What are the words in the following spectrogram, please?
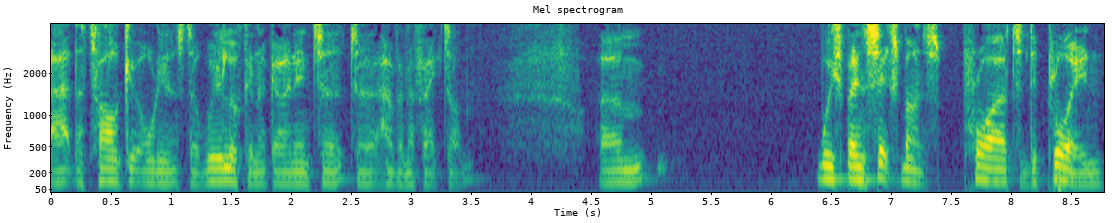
at the target audience that we're looking at going into to have an effect on. Um, we spend six months prior to deploying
